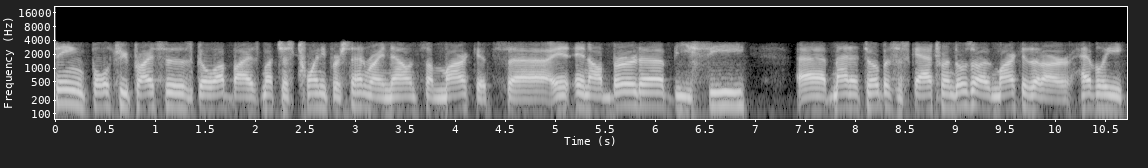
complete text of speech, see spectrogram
seeing poultry prices go up by as much as 20% right now in some markets. Uh, in, in, Alberta, BC, uh, Manitoba, Saskatchewan, those are markets that are heavily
